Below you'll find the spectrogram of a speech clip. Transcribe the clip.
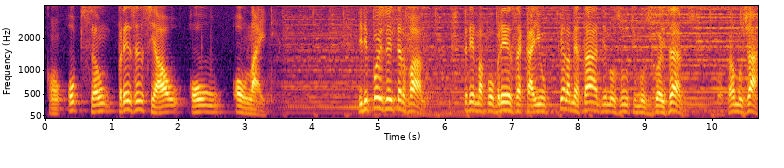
com opção presencial ou online. E depois do intervalo, extrema pobreza caiu pela metade nos últimos dois anos. Voltamos já.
